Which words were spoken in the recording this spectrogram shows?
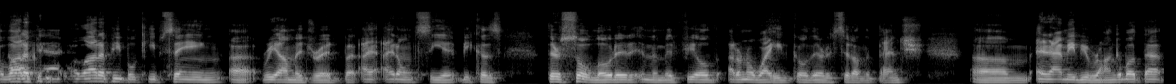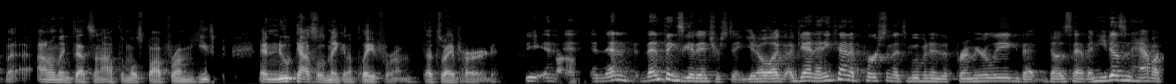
A lot like of people, a lot of people keep saying uh, Real Madrid, but I, I don't see it because they're so loaded in the midfield. I don't know why he'd go there to sit on the bench. Um, and I may be wrong about that, but I don't think that's an optimal spot for him. He's and Newcastle's making a play for him. That's what I've heard. The, and, and then then things get interesting. You know, like again, any kind of person that's moving into the Premier League that does have, and he doesn't have a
